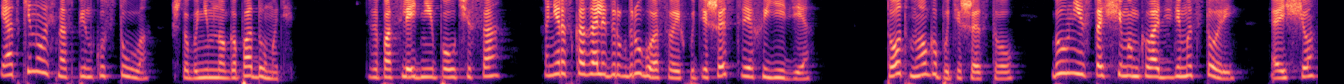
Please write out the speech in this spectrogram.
и откинулась на спинку стула, чтобы немного подумать. За последние полчаса они рассказали друг другу о своих путешествиях и еде. Тот много путешествовал, был неистощимым кладезем историй, а еще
